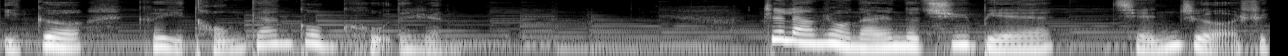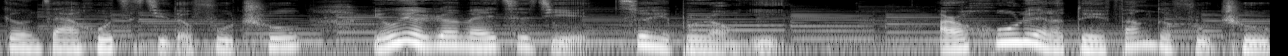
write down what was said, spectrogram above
一个可以同甘共苦的人。这两种男人的区别，前者是更在乎自己的付出，永远认为自己最不容易，而忽略了对方的付出；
